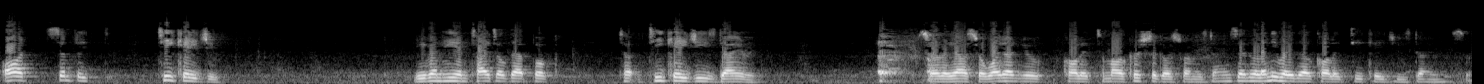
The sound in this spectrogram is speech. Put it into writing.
or simply TKG. Even he entitled that book TKG's Diary. So they asked, so why don't you call it Tamal Krishna Goswami's Dharma? He said, well, anyway, they'll call it TKG's Diary. So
